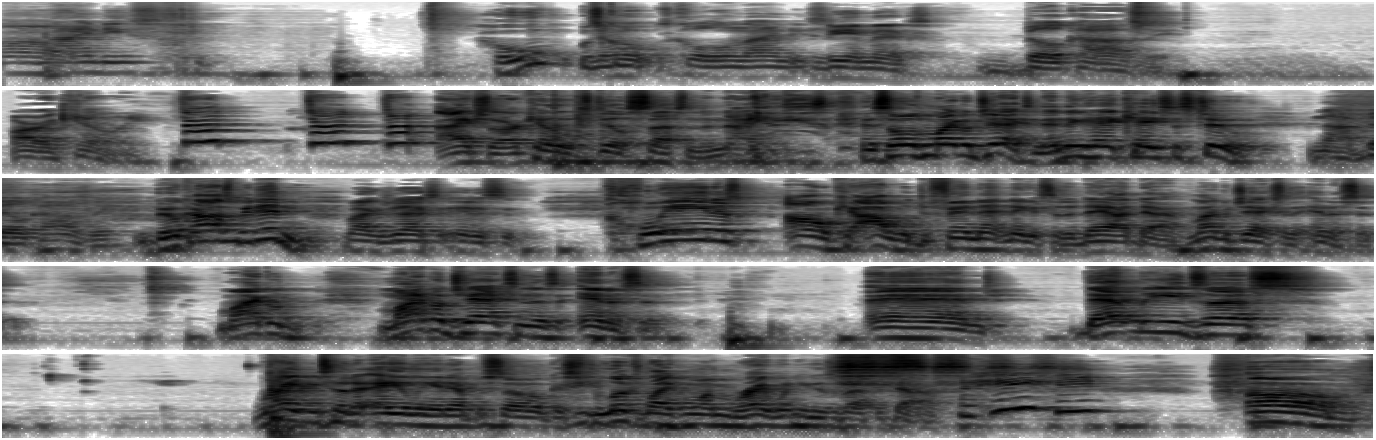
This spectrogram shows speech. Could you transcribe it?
Um, nineties. Who was Was cool? cool. Was cool in the nineties. DMX. Bill Cosby. R. Kelly. Actually, R. Kelly was still sus in the nineties, and so was Michael Jackson. That nigga had cases too. Not Bill Cosby. Bill Cosby didn't. Michael Jackson innocent. Clean as I don't care. I will defend that nigga to the day I die. Michael Jackson is innocent. Michael Michael Jackson is innocent, and that leads us right into the alien episode because he looked like one right when he was about to die. um,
